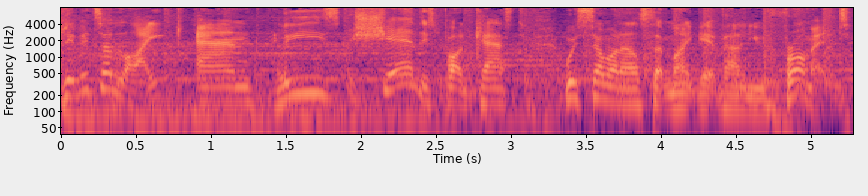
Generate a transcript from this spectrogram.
give it a like, and please share this podcast with someone else that might get value from it.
